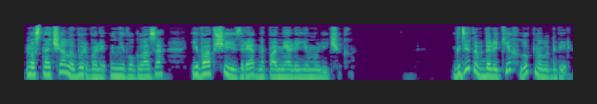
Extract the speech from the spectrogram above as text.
но сначала вырвали у него глаза и вообще изрядно помяли ему личико. Где-то вдалеке хлопнула дверь.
